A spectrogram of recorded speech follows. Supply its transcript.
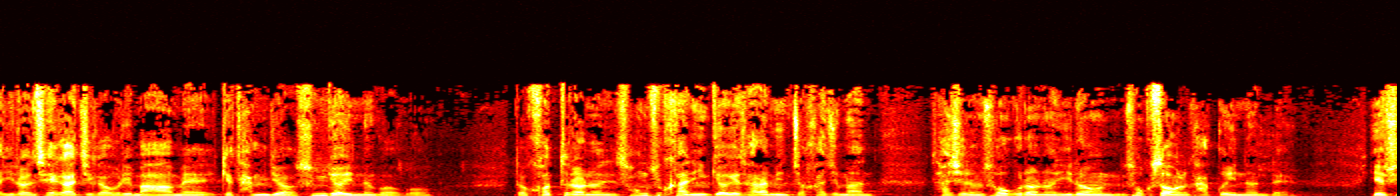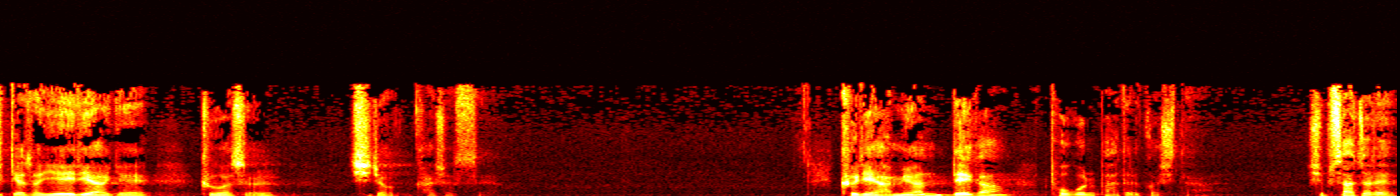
이런 세 가지가 우리 마음에 이렇게 담겨 숨겨 있는 거고 또 겉으로는 성숙한 인격의 사람인 척 하지만 사실은 속으로는 이런 속성을 갖고 있는데 예수께서 예리하게 그것을 지적하셨어요. 그리하면 내가 복을 받을 것이다. 14절에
